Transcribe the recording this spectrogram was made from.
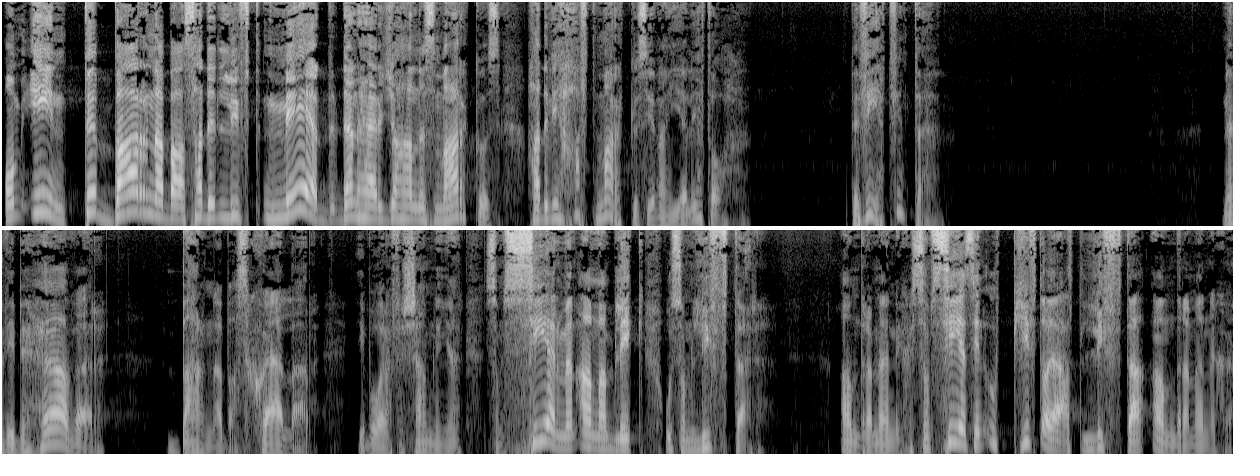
om inte Barnabas hade lyft med den här Johannes Markus, hade vi haft Markus evangeliet då? Det vet vi inte. Men vi behöver Barnabas själar i våra församlingar som ser med en annan blick och som lyfter andra människor. Som ser sin uppgift att lyfta andra människor.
